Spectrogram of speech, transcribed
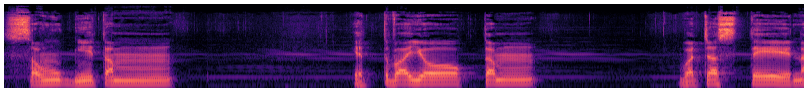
संज्ञितं यत्त्वयोक्तं वचस्तेन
